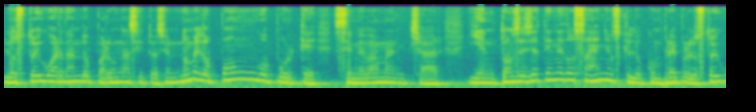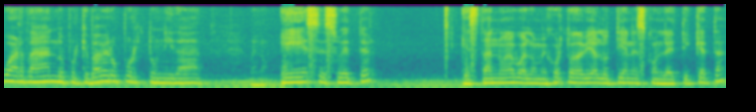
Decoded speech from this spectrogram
lo estoy guardando para una situación. No me lo pongo porque se me va a manchar. Y entonces ya tiene dos años que lo compré, pero lo estoy guardando porque va a haber oportunidad. Bueno, ese suéter que está nuevo, a lo mejor todavía lo tienes con la etiqueta,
